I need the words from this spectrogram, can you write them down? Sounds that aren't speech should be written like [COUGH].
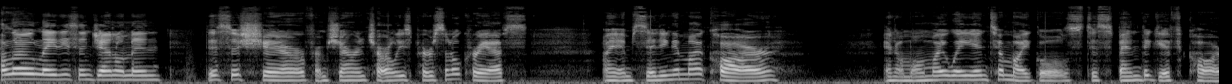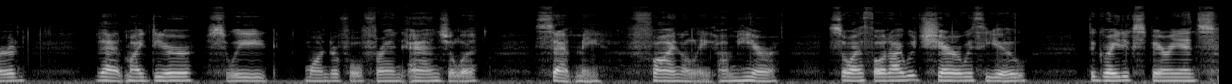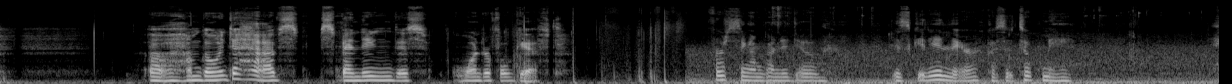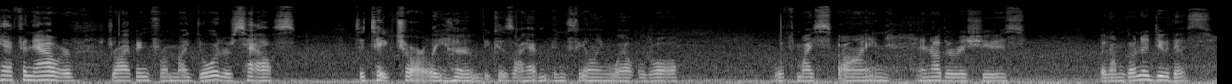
Hello, ladies and gentlemen. This is Cher from Cher and Charlie's Personal Crafts. I am sitting in my car and I'm on my way into Michael's to spend the gift card that my dear, sweet, wonderful friend Angela sent me. Finally, I'm here. So I thought I would share with you the great experience uh, I'm going to have spending this wonderful gift. First thing I'm going to do is get in there because it took me half an hour driving from my daughter's house to take Charlie home because I haven't been feeling well at all with my spine and other issues. But I'm going to do this.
